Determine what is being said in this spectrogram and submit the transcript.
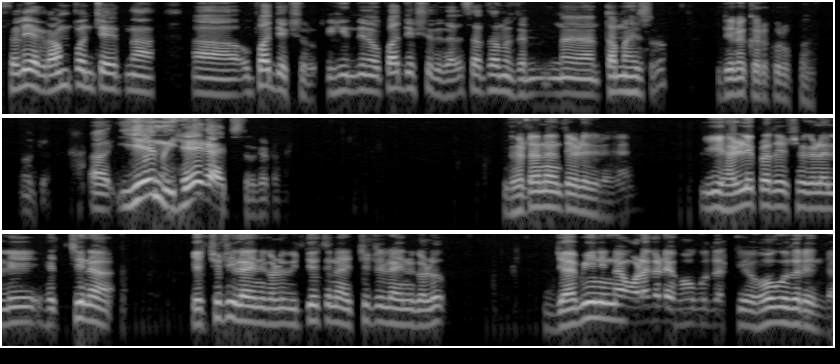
ಸ್ಥಳೀಯ ಗ್ರಾಮ ಪಂಚಾಯತ್ನ ಉಪಾಧ್ಯಕ್ಷರು ಈ ಹಿಂದಿನ ಉಪಾಧ್ಯಕ್ಷರಿದ್ದಾರೆ. ಸರ್ ತಮ್ಮ ತಮ್ಮ ಹೆಸರು? ದಿನಕರ ಕುರುಪ ಓಕೆ. ಏನು ಹೇಗಾಯ್ತು ಸರ್ ಘಟನೆ? ಘಟನೆ ಅಂತ ಹೇಳಿದ್ರೆ ಈ ಹಳ್ಳಿ ಪ್ರದೇಶಗಳಲ್ಲಿ ಹೆಚ್ಚಿನ ಎಚ್ ಟಿ ಲೈನ್ಗಳು ವಿದ್ಯುತ್ತಿನ ಎಚ್ ಟಿ ಲೈನ್ಗಳು ಜಮೀನಿನ ಒಳಗಡೆ ಹೋಗುವುದಕ್ಕೆ ಹೋಗುವುದರಿಂದ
